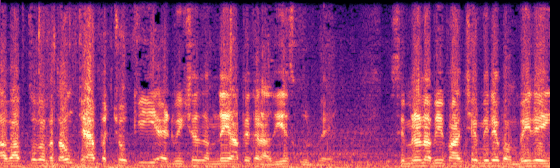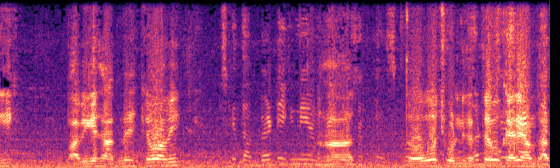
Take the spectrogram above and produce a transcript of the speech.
अब आपको मैं बताऊँ क्या बच्चों की एडमिशन हमने यहाँ पे करा दी है स्कूल में। सिमरन अभी पाँच छह महीने बॉम्बे रहेगी। भाभी के साथ में। क्यों अभी उसकी तबीयत ठीक नहीं है हाँ, नहीं कर सकते उसको। तो वो छोड़ नहीं सकते, वो कह रहे हैं हम साथ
